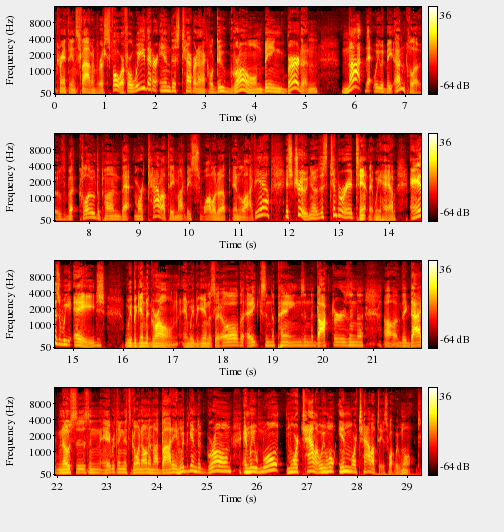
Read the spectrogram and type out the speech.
Corinthians 5 and verse 4, for we that are in this tabernacle do groan, being burdened not that we would be unclothed, but clothed upon that mortality might be swallowed up in life. Yeah, it's true. You know, this temporary tent that we have, as we age, we begin to groan and we begin to say, "Oh, the aches and the pains and the doctors and the uh, the diagnosis and everything that's going on in my body," and we begin to groan and we want mortality. We want immortality is what we want.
